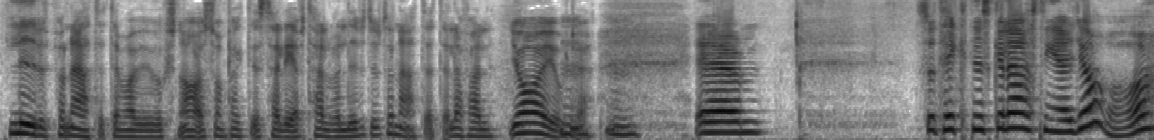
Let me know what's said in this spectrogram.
livet på nätet än vad vi vuxna har, som faktiskt har levt halva livet utan nätet. I alla fall jag har gjort det. Så tekniska lösningar, ja,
